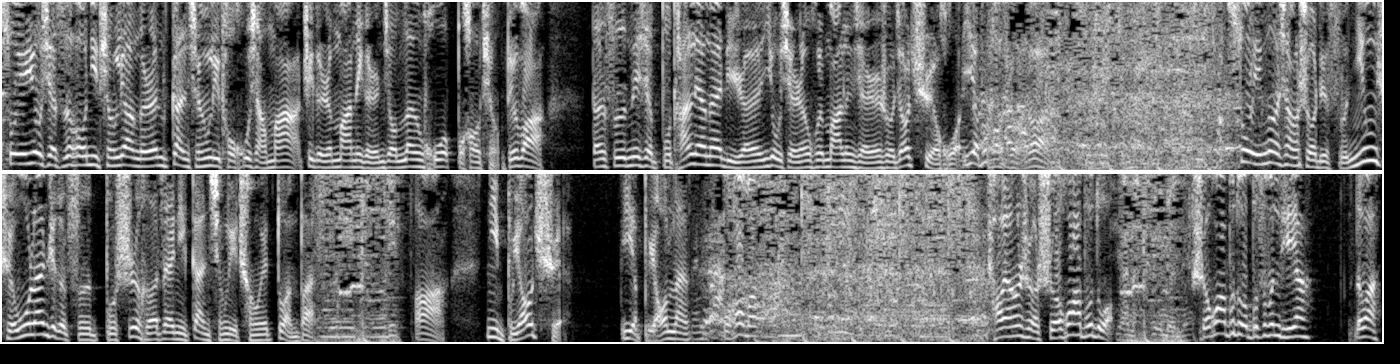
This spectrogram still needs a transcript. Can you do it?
所以有些时候，你听两个人感情里头互相骂，这个人骂那个人叫烂货，不好听，对吧？但是那些不谈恋爱的人，有些人会骂另一些人说叫缺货，也不好听，是吧？所以我想说的是，“宁缺毋滥”这个词不适合在你感情里成为短板啊！你不要缺。也不要懒，不好吗？朝阳说：“说话不多，说话不多不是问题呀，对吧？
